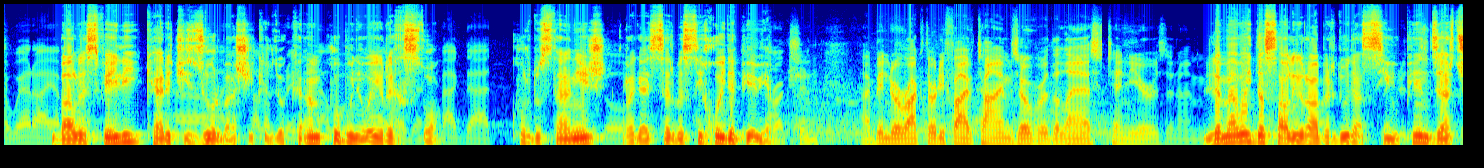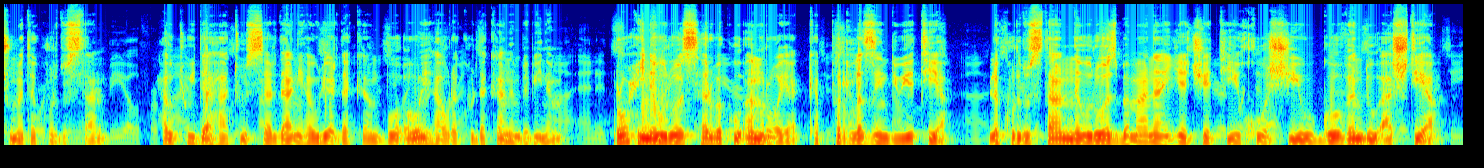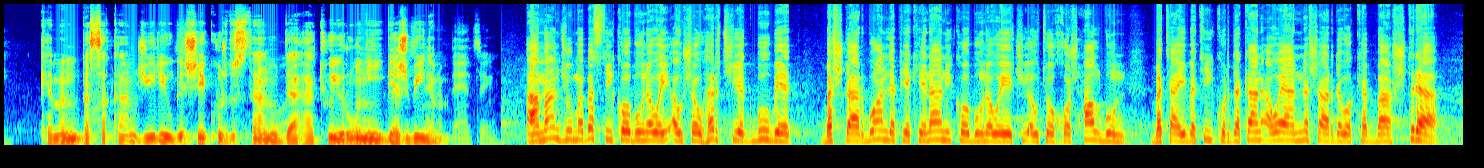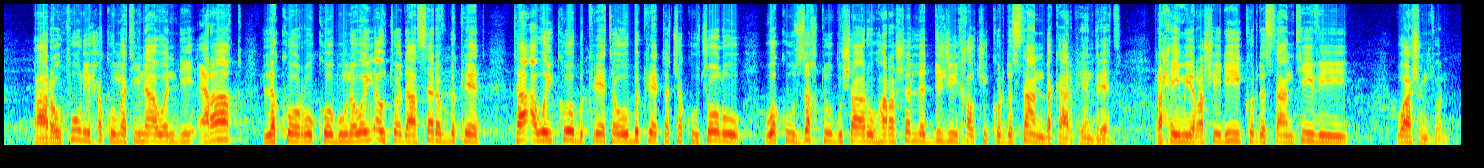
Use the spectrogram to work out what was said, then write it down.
باڵێس فەیلی کارێکی زۆر باشی کردووە کە ئەم کۆبوونەوەی ڕێکخستووە. کوردستانیش ڕێگای سەربەستی خۆی دەپێویە. لە ماوەی دە ساڵی ڕابردوودا سی و پێنج جار چوومەتە کوردستان. حەوتووی داهاتوو سەردانی هەولێر دەکەم بۆ ئەوەی هاوڕێ کوردەکانم ببینم. ڕۆحی نەورۆز هەر وەکوو ئەمڕۆیە کە پڕ لە زیندووێتییە. لە کوردستان نەورۆز بە مانای یەکێتی، خۆشی و گۆڤەند و ئاشتییە. کە من بە سەقامگیری و گەشەی کوردستان و داهاتووی ڕوونی گەشبینم. ئامانج و مەبەستی کۆبوونەوەی ئەوشەو هەرچییەک بووبێت، بەشداربووان لە پێکهێنانی کۆبوونەوەیەکی ئەوتۆ خۆشحاڵ بوون، بەتایبەتی کوردەکان ئەوەیان نەشاردەوە کە باشترە، پارە و پووڵی حکوومەتی ناوەندیی عێراق لە کۆڕ و کۆبوونەوەی ئەوتۆدا سەرف بکرێت تا ئەوەی کۆ بکرێتەوە و بکرێتە چەکوچۆڵ و وەکوو زەخت و گوشار و هەڕەشە لە دژی خەڵکی کوردستان بەکار بهێندرێت. ڕەحیمی ڕەشیدی، کوردستان تیڤی، واشنگتۆن.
